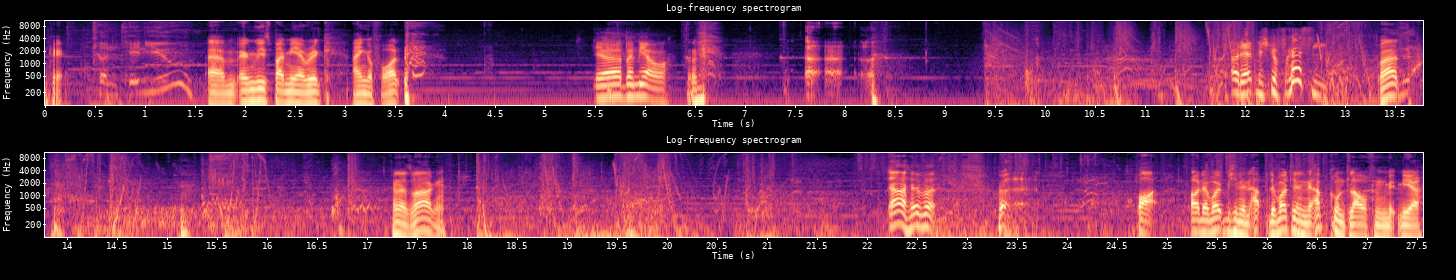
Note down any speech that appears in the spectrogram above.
Okay. Continue. Ähm, irgendwie ist bei mir Rick eingefroren. Ja, bei mir auch. Oh, der hat mich gefressen. Was? Kann das wagen? Ja, Hilfe! Boah, oh, der wollte mich in den Ab der wollte in den Abgrund laufen mit mir.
